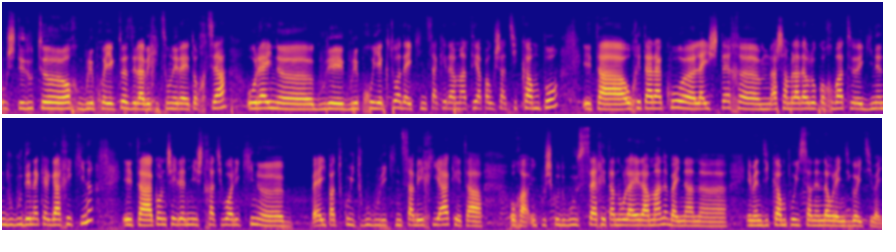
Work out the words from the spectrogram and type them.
Uste dut hor uh, gure proiektua ez dela behitzonera etortzea. Orain uh, gure, gure proiektua da ekintzak eramatea pausatik kanpo eta horretarako uh, laister um, asamblada horokor bat eginen dugu denek elgarrekin eta kontseile administratiboarekin uh, Aipatuko ditugu gurekin zabehiak eta orra, ikusiko dugu zer eta nola eraman, baina uh, hemen dikampo izanen da orain digoiti bai.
